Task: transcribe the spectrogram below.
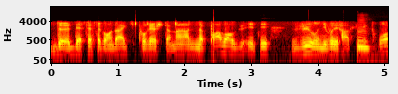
d'effets secondaires qui pourraient justement ne pas avoir été vus au niveau des phases cliniques 3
